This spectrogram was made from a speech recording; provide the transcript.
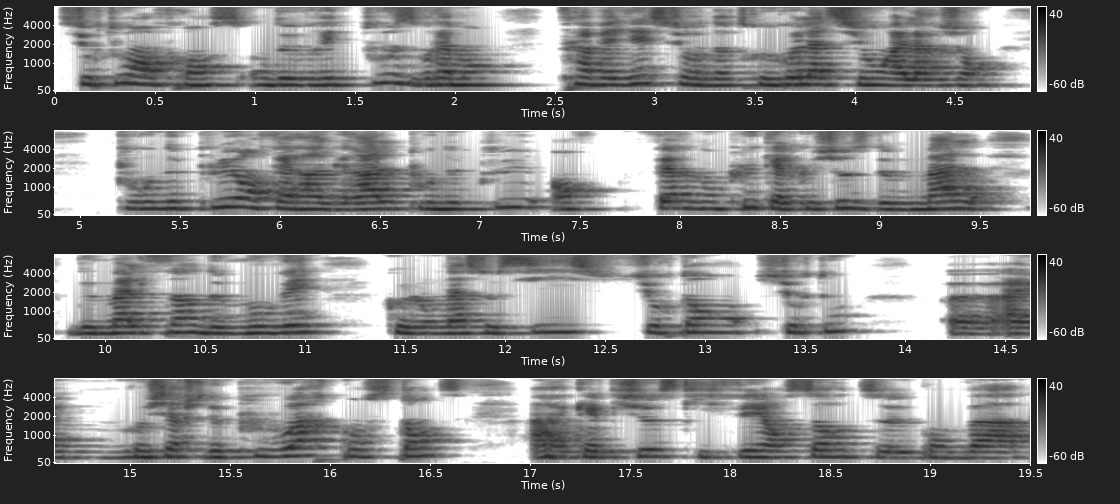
Surtout en France, on devrait tous vraiment travailler sur notre relation à l'argent pour ne plus en faire un graal, pour ne plus en faire non plus quelque chose de mal, de malsain, de mauvais que l'on associe surtout, surtout euh, à une recherche de pouvoir constante, à quelque chose qui fait en sorte qu'on va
